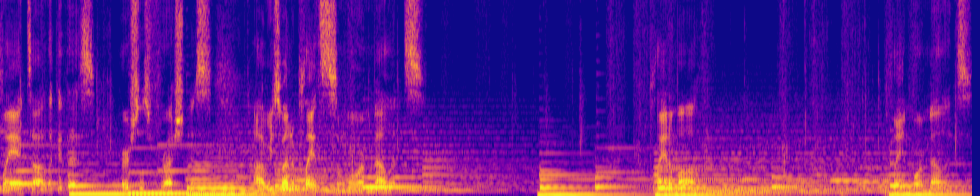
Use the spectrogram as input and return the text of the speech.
plant, uh, look at this, Hershel's Freshness. Uh, we just wanted to plant some more melons. Plant them all. Plant more melons.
